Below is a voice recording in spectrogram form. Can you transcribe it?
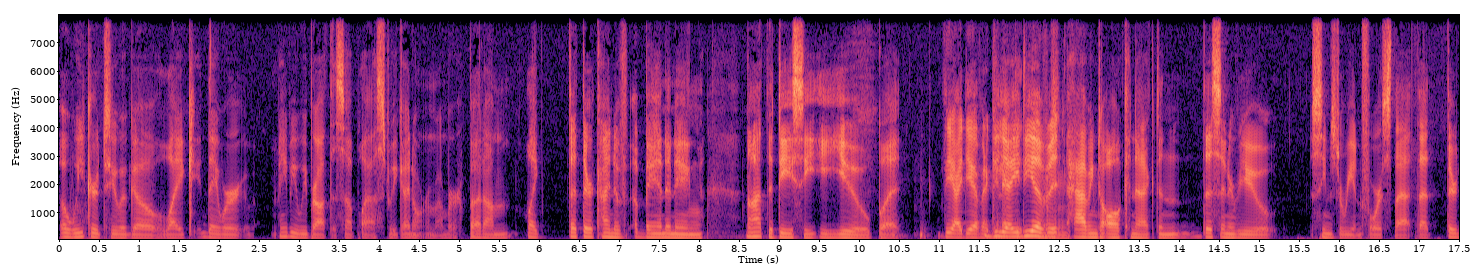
a week or two ago, like they were maybe we brought this up last week, I don't remember. But um like that they're kind of abandoning not the DCEU, but the idea of a the idea of it having to all connect and this interview seems to reinforce that that they're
